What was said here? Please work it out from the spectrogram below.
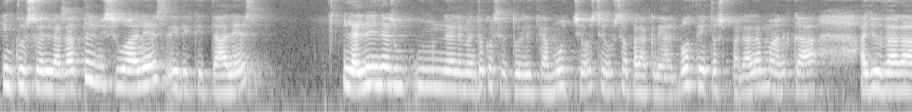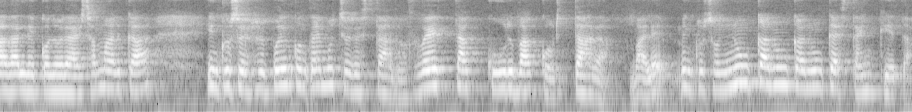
Incluso en las artes visuales y digitales la línea es un elemento que se utiliza mucho, se usa para crear bocetos para la marca, ayudar a darle color a esa marca, incluso se puede encontrar en muchos estados, recta, curva, cortada, ¿vale? Incluso nunca, nunca, nunca está inquieta.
